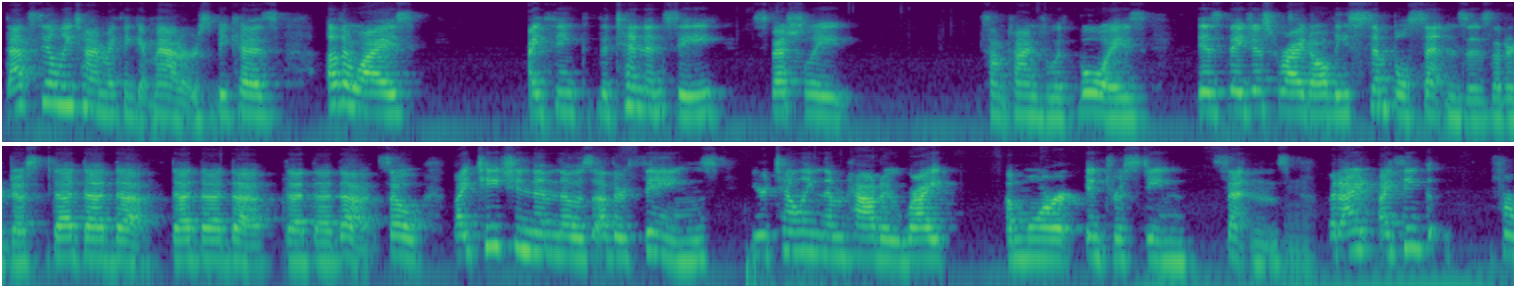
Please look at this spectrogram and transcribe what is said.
That's the only time I think it matters because otherwise, I think the tendency, especially sometimes with boys, is they just write all these simple sentences that are just da da da da da da da da da. So by teaching them those other things, you're telling them how to write a more interesting sentence. Mm. But I, I think for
